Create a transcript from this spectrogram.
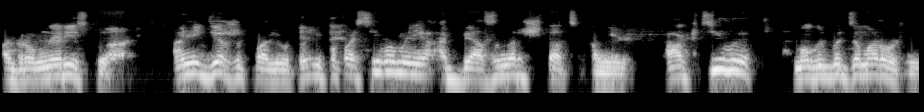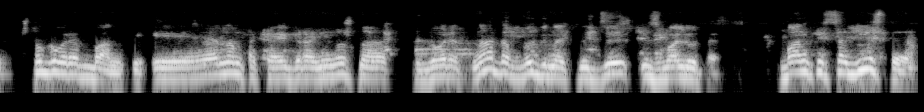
Огромные риски. Они держат валюту, и по пассивам они обязаны рассчитаться по ним. А активы могут быть заморожены. Что говорят банки? И нам такая игра не нужна. Говорят, надо выгнать людей из валюты. Банки садисты,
